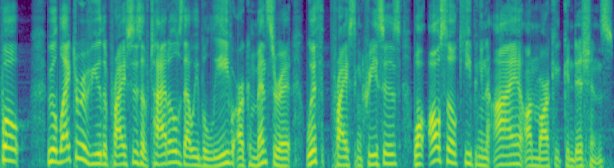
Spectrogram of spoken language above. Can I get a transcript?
Quote, we would like to review the prices of titles that we believe are commensurate with price increases while also keeping an eye on market conditions.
